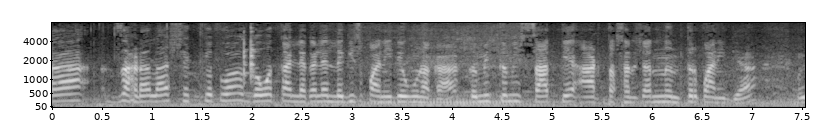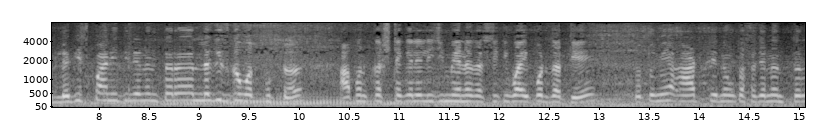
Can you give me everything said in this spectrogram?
त्या झाडाला शक्यतो गवत काढल्या काढल्या लगेच पाणी देऊ नका. कमीत कमी सात ते आठ तासाच्या नंतर पाणी द्या. मग लगेच पाणी दिल्यानंतर लगेच गवत फुटतं. आपण कष्ट केलेली जी मेहनत असते ती वाईपट जाते. तर तुम्ही आठ ते नऊ तासाच्या नंतर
